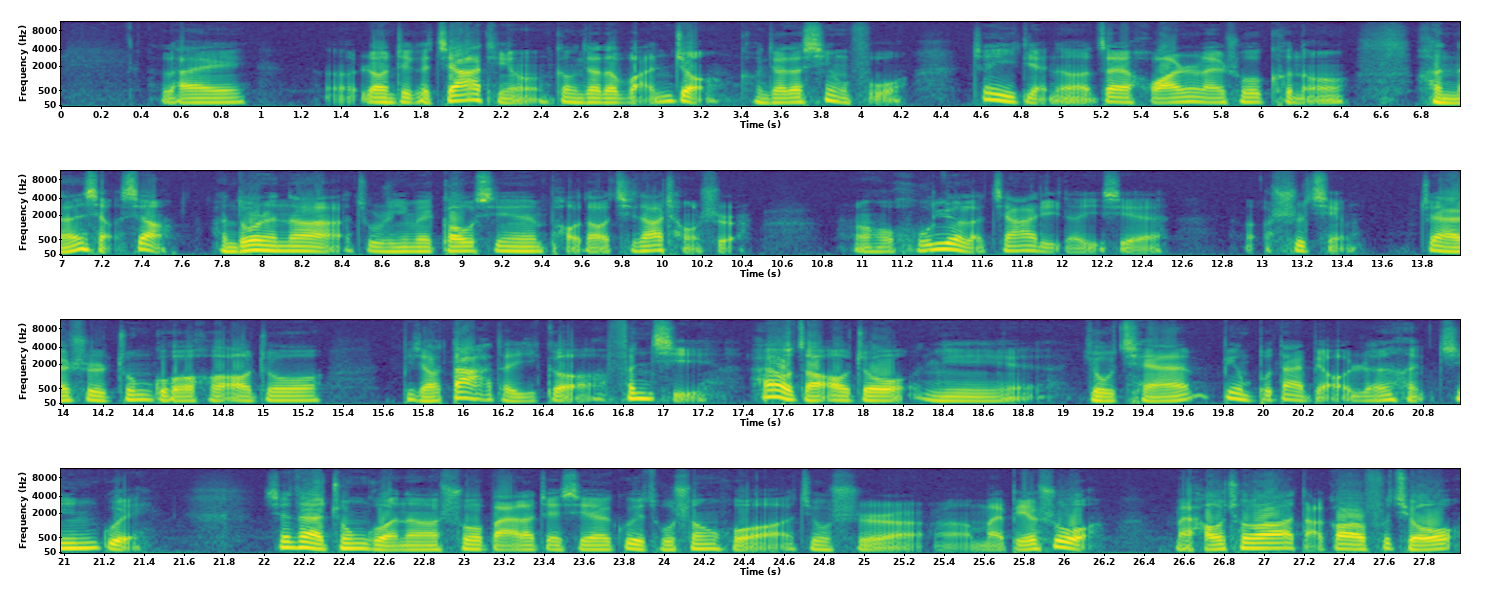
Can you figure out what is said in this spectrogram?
来。呃，让这个家庭更加的完整，更加的幸福。这一点呢，在华人来说可能很难想象。很多人呢，就是因为高薪跑到其他城市，然后忽略了家里的一些呃事情。这还是中国和澳洲比较大的一个分歧。还有在澳洲，你有钱并不代表人很金贵。现在中国呢，说白了，这些贵族生活就是呃买别墅、买豪车、打高尔夫球、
